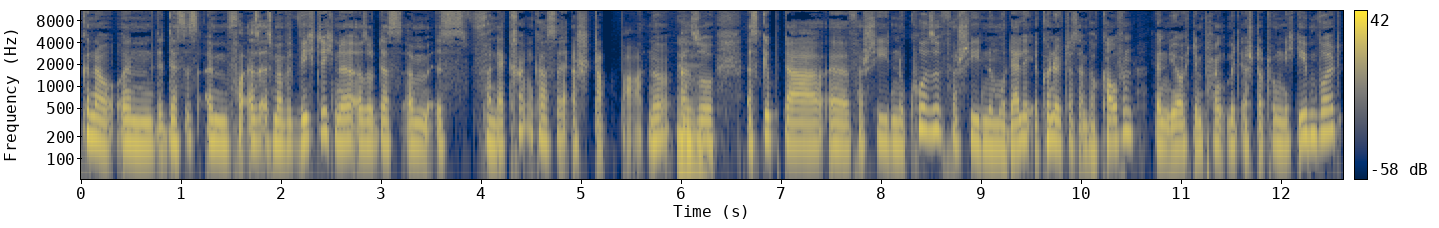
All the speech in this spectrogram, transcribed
Genau, ähm, das ist ähm, also erstmal wichtig, ne? Also das ähm, ist von der Krankenkasse erstattbar, ne? Mhm. Also es gibt da äh, verschiedene Kurse, verschiedene Modelle. Ihr könnt euch das einfach kaufen, wenn ihr euch den Punk mit Erstattung nicht geben wollt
